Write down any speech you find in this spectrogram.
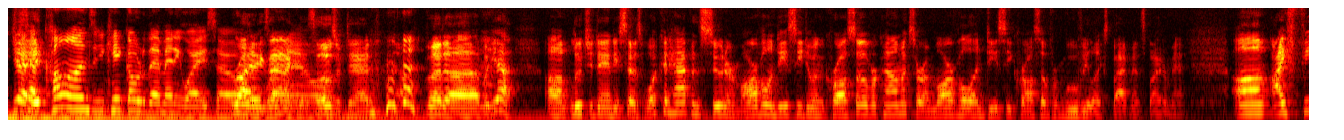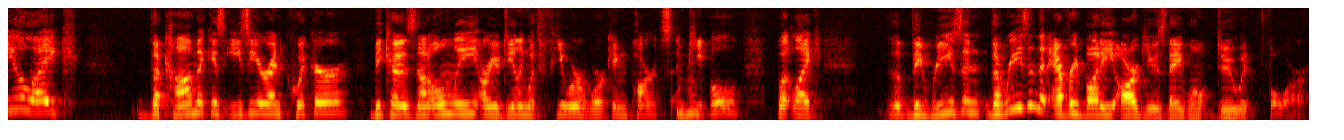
you just Yeah, have it- cons and you can't go to them anyway. So Right, exactly. So those are dead. No. but uh, but yeah, um, Lucha Dandy says, what could happen sooner, Marvel and DC doing crossover comics, or a Marvel and DC crossover movie like Batman, Spider Man? Um, I feel like the comic is easier and quicker because not only are you dealing with fewer working parts and people, but like the the reason the reason that everybody argues they won't do it for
